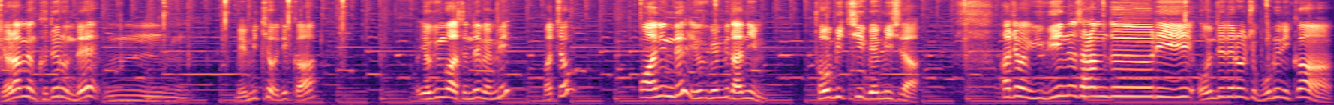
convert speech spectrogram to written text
11명 그대로인데? 음맨 밑이 어딜까? 여긴 것 같은데 맨 밑? 맞죠? 어 아닌데? 여기 맨 밑 아님 더 밑이 맨 밑이다 하지만 위, 위에 있는 사람들이 언제 내려올지 모르니까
